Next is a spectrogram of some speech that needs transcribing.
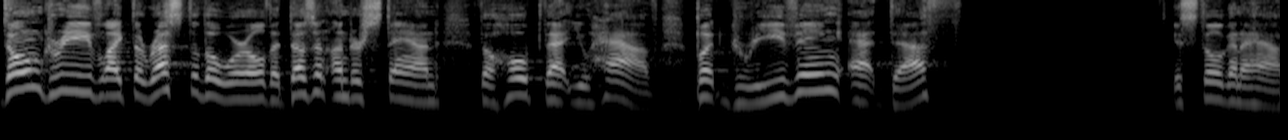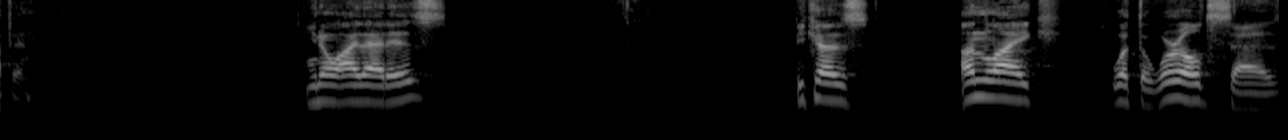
Don't grieve like the rest of the world that doesn't understand the hope that you have. But grieving at death is still going to happen. You know why that is? Because unlike what the world says,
